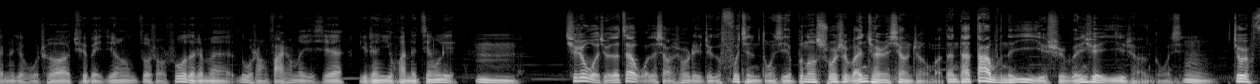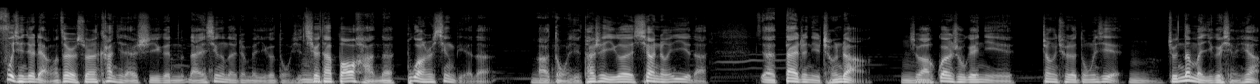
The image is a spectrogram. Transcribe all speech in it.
跟着救护车去北京做手术的这么路上发生的一些亦真亦幻的经历。嗯，其实我觉得在我的小说里，这个父亲的东西也不能说是完全是象征吧，但它大部分的意义是文学意义上的东西。嗯就是“父亲”这两个字儿，虽然看起来是一个男性的这么一个东西，嗯其实它包含的不光是性别的啊、嗯东西，它是一个象征意义的，呃，带着你成长是吧？？灌输给你正确的东西，嗯，就那么一个形象。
